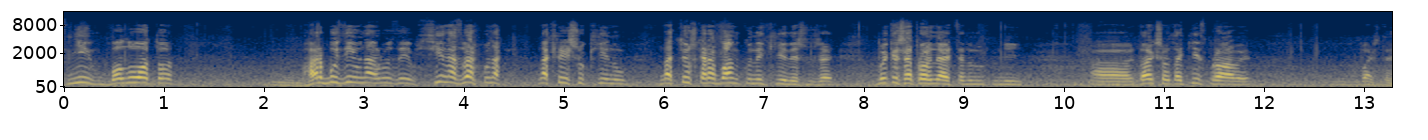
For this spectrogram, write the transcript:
сніг, в болото, гарбузів нагрузив, сіна зверху на, на кришу кинув. На цю ж карабанку не кинеш вже, бо криша прогнеться. Ну, ні. А, так що такі справи. Бачите.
